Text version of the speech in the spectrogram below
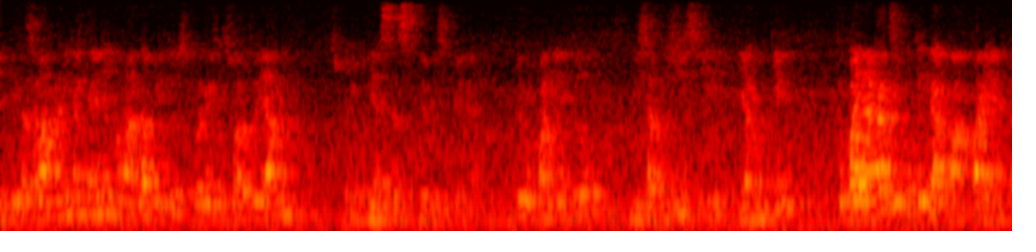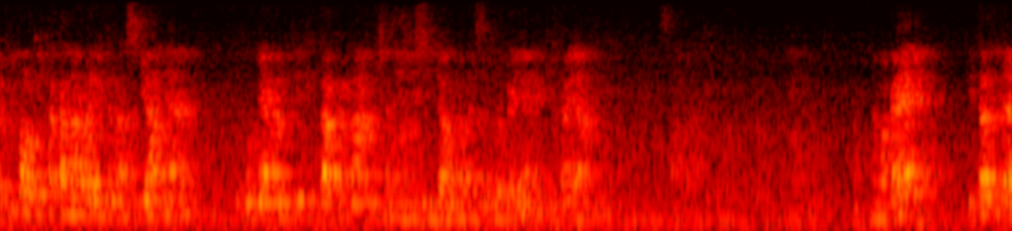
jadi kita selama ini kan kayaknya menganggap itu sebagai sesuatu yang biasa sepele-sepele tapi rupanya itu di satu sisi yang mungkin kebanyakan sih mungkin nggak apa-apa ya. Tapi kalau kita kena lagi kena sialnya kemudian nanti kita kena misalnya di sidang dan lain sebagainya kita yang salah. Nah makanya kita tidak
